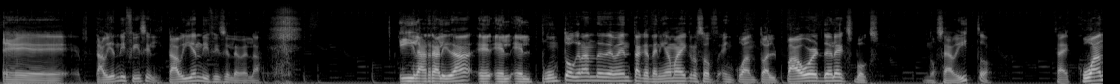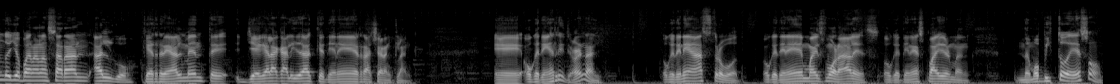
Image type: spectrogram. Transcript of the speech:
está bien difícil. Está bien difícil, de verdad. Y la realidad, el, punto grande de venta que tenía Microsoft en cuanto al power del Xbox no se ha visto. O sea, ¿cuándo yo para lanzar algo que realmente llegue a la calidad que tiene Ratchet Clank? Eh, o que tiene Returnal. O que tiene Astrobot. O que tiene Miles Morales. O que tiene Spider-Man. No hemos visto eso.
